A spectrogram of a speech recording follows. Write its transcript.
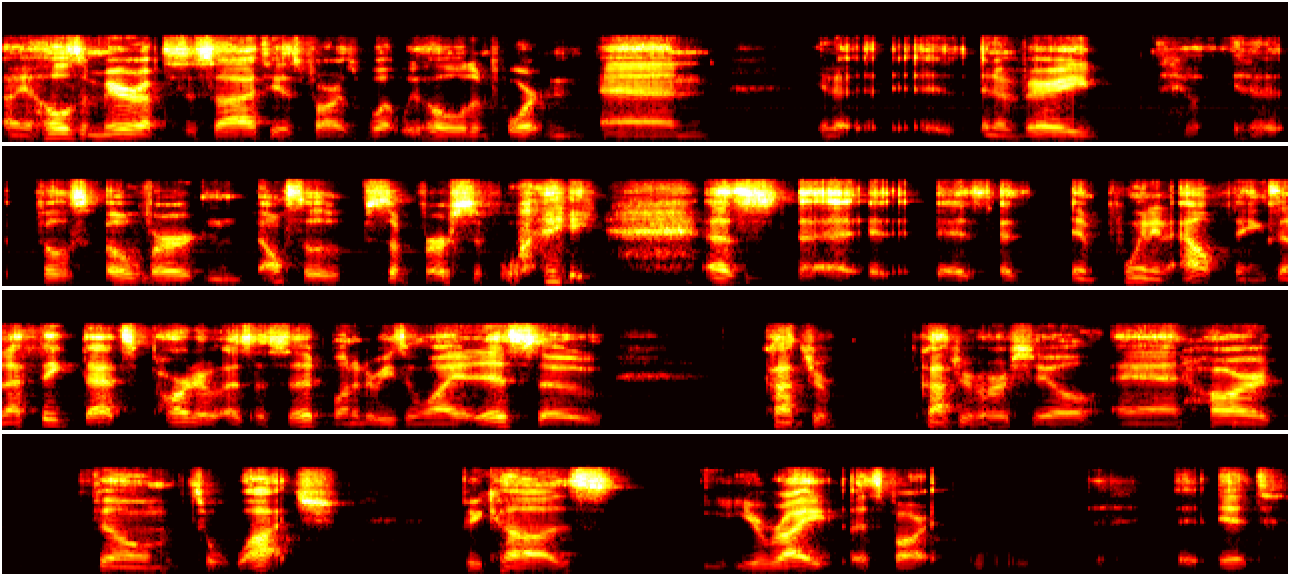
I mean, it holds a mirror up to society as far as what we hold important, and you know, in a very you know, both overt and also subversive way, as, uh, as as in pointing out things. And I think that's part of, as I said, one of the reasons why it is so contra- controversial and hard film to watch, because you're right as far it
